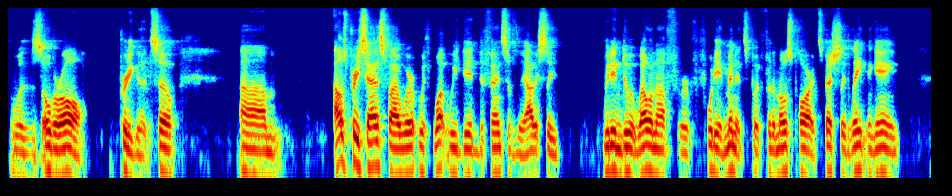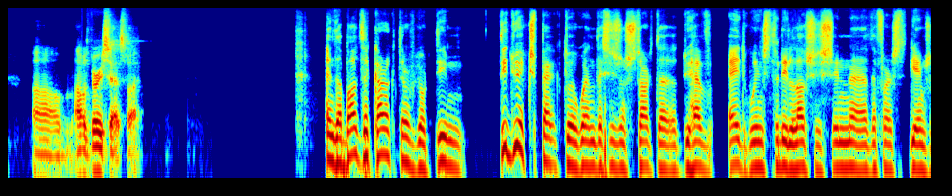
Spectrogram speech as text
was overall pretty good. So. Um, I was pretty satisfied with what we did defensively. Obviously, we didn't do it well enough for 48 minutes, but for the most part, especially late in the game, um, I was very satisfied. And about the character of your team, did you expect uh, when the season started uh, to have eight wins, three losses in uh, the first games,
